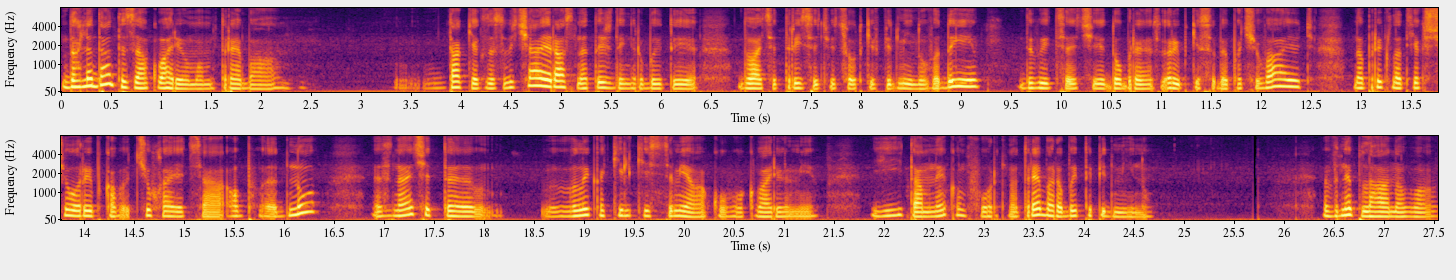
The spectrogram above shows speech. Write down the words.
Доглядати за акваріумом треба так, як зазвичай, раз на тиждень робити 20-30% підміну води, дивитися, чи добре рибки себе почувають. Наприклад, якщо рибка чухається об дно, значить е, велика кількість аміаку в акваріумі, їй там некомфортно, треба робити підміну. Внепланово,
